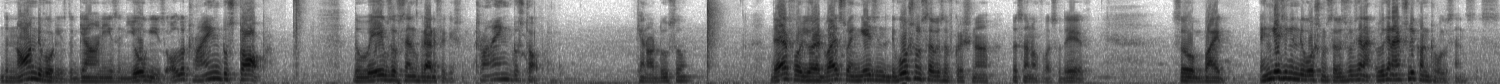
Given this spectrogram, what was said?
the non devotees, the jnanis and yogis, although trying to stop the waves of sense gratification, trying to stop, cannot do so. Therefore, you are advised to engage in the devotional service of Krishna, the son of Vasudeva. So, by engaging in devotional service, we can, we can actually control the senses.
